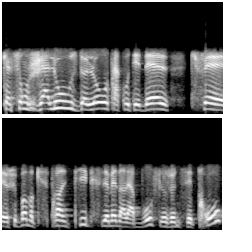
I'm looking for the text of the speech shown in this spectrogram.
qu'elles sont jalouses de l'autre à côté d'elles, qui fait, je sais pas moi, qui se prend le pied puis qui se le met dans la bouche, là, je ne sais trop.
